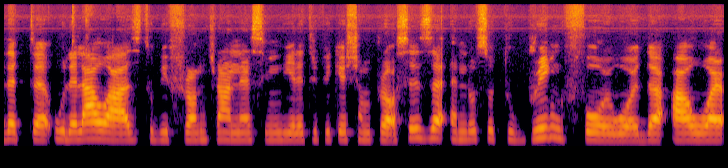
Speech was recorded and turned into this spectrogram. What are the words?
that will allow us to be front runners in the electrification process and also to bring forward our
